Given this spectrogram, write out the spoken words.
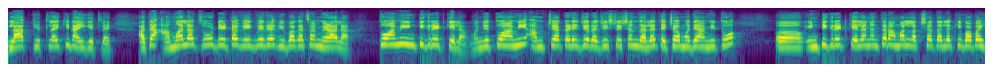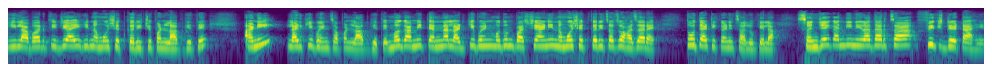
लाभ घेतलाय की नाही घेतलाय. आता आम्हाला जो डेटा वेगवेगळ्या विभागाचा मिळाला तो आम्ही इंटिग्रेट केला. म्हणजे तो आम्ही आमच्याकडे जे रजिस्ट्रेशन झालं त्याच्यामध्ये आम्ही तो इंटिग्रेट केल्यानंतर आम्हाला लक्षात आलं की बाबा ही लाभार्थी जी आहे ही नमो शेतकरीची पण लाभ घेते आणि लाडकी बहीणचा पण लाभ घेते. मग आम्ही त्यांना लाडकी बहीणमधून पाचशे आणि नमो शेतकरीचा जो हजार आहे तो त्या ठिकाणी चालू केला. संजय गांधी निराधारचा फिक्स डेटा आहे.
